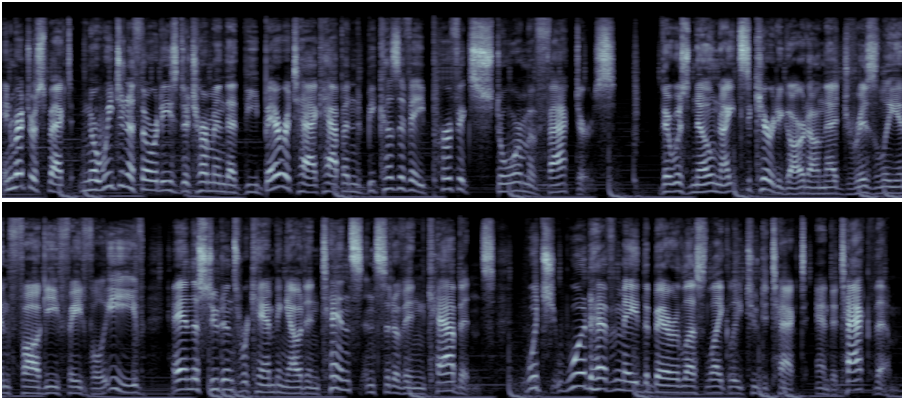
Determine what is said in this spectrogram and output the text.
In retrospect, Norwegian authorities determined that the bear attack happened because of a perfect storm of factors. There was no night security guard on that drizzly and foggy fateful eve, and the students were camping out in tents instead of in cabins, which would have made the bear less likely to detect and attack them.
